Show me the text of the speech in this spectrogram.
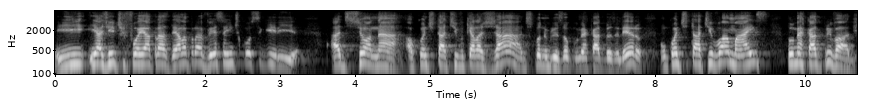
e, e a gente foi atrás dela para ver se a gente conseguiria adicionar ao quantitativo que ela já disponibilizou para o mercado brasileiro, um quantitativo a mais para o mercado privado.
